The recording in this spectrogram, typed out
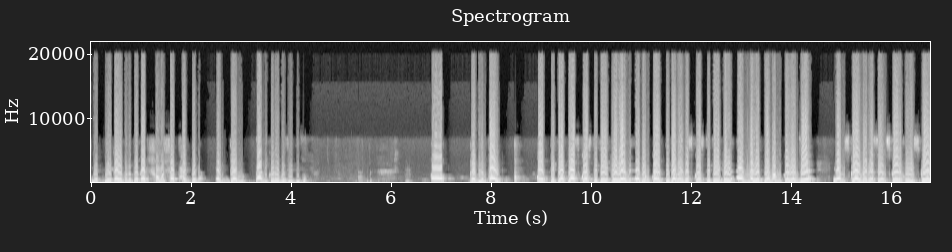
ম্যাথ নিয়ে কারও কোনো প্রকার সমস্যা থাকবে না। একদম পানি করে বুঝিয়ে দিব। Problem five cot theta plus cos theta equal N এবং cot theta minus cos theta equal N হলে প্রমাণ করে যে M square minus M square whole square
